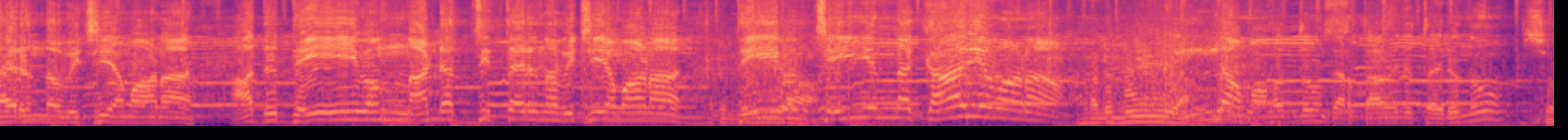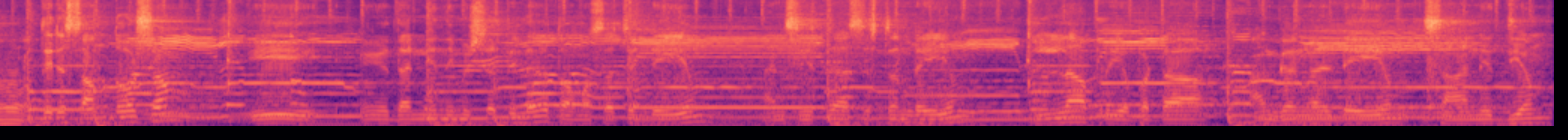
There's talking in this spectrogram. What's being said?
തരുന്ന വിജയമാണ്. അത് ദൈവം നടത്തി തരുന്ന വിജയമാണ്. ദൈവം ചെയ്യുന്ന കാര്യമാണ്. എല്ലാ മഹത്വവും കർത്താവിന് തരുന്നു. ഒത്തിരി സന്തോഷം. ഈ ധന്യ നിമിഷത്തിൽ തോമസ് അച്ഛന്റെയും അൻസിത്ത സിസ്റ്ററിന്റെയും എല്ലാ പ്രിയപ്പെട്ട അംഗങ്ങളുടെയും സാന്നിധ്യം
